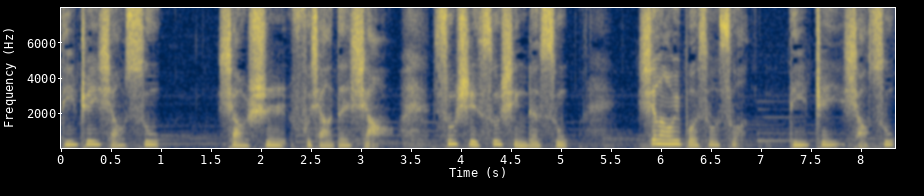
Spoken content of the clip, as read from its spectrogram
DJ 小苏，小是拂晓的小，苏是苏醒的苏。新浪微博搜索 DJ 小苏，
